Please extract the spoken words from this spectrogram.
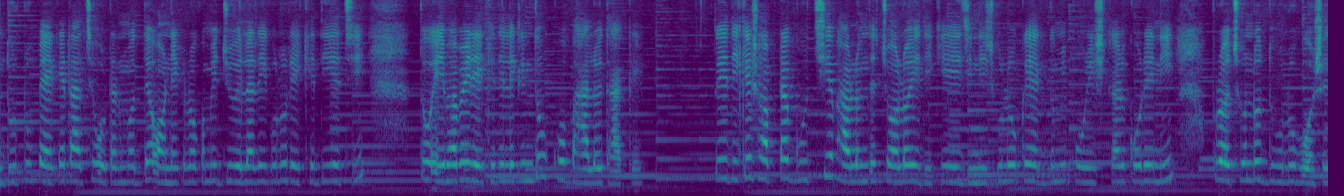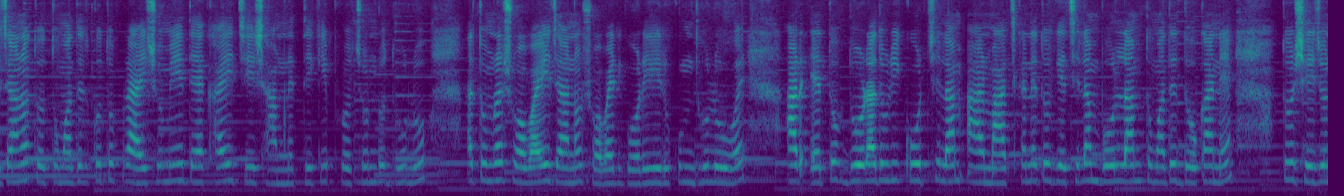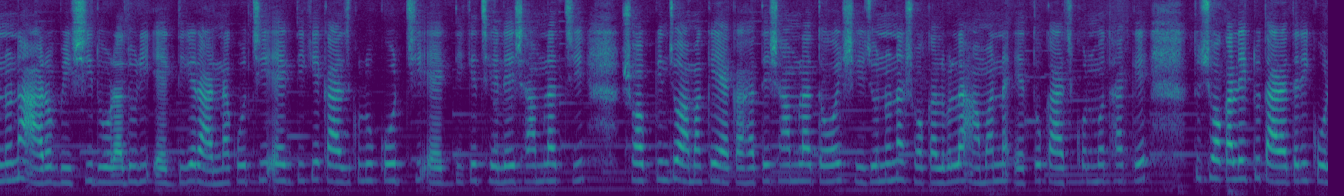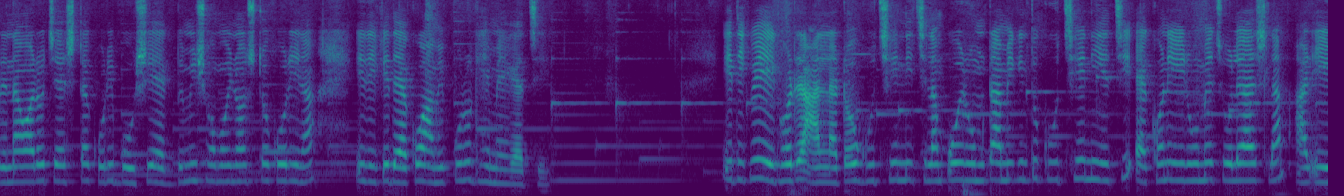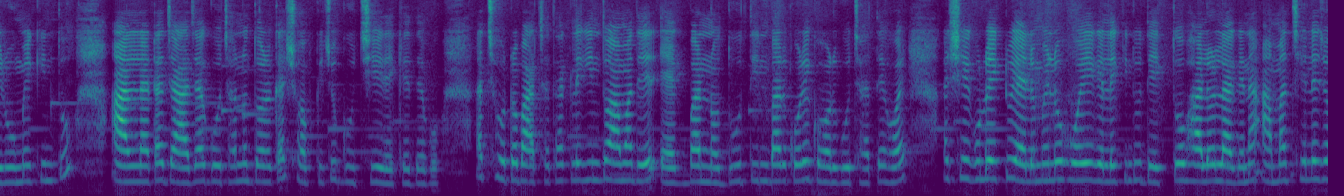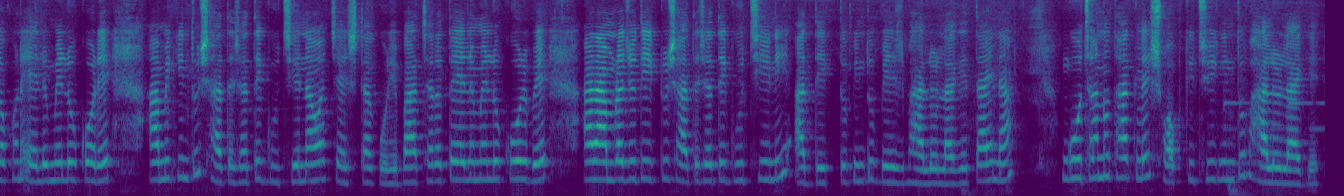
দুটো প্যাকেট আছে, ওটার মধ্যে অনেক রকমের জুয়েলারিগুলো রেখে দিয়েছি। তো এভাবে রেখে দিলে কিন্তু খুব ভালো থাকে। তো এদিকে সবটা গুছিয়ে ভাবলাম যে চলো এদিকে এই জিনিসগুলোকে একদমই পরিষ্কার করে নিই। প্রচণ্ড ধুলো বসে, জানো তো? তোমাদেরকে তো প্রায় সময় দেখাই যে সামনের থেকে প্রচণ্ড ধুলো। আর তোমরা সবাই জানো সবাই ঘরে এরকম ধুলো হয়। আর এত দৌড়াদৌড়ি করছিলাম আর মাঝখানে তো গেছিলাম বললাম তোমাদের দোকানে। তো সেই জন্য না আরও বেশি দৌড়াদৌড়ি, একদিকে রান্না করছি, একদিকে কাজগুলো করছি, একদিকে ছেলে সামলাচ্ছি। সব কিন্তু আমাকে একা হাতে সামলাতে হয়। সেই জন্য না সকালবেলা আমার না এত কাজকর্ম থাকে, তো সকালে একটু তাড়াতাড়ি করে নেওয়ারও চেষ্টা করি, বসে একদমই সময় নষ্ট করি না। এদিকে দেখো আমি পুরো ঘেমে গেছি। এদিকে এই ঘরের আলনাটাও গুছিয়ে নিচ্ছিলাম। ওই রুমটা আমি কিন্তু গুছিয়ে নিয়েছি। এখন এই রুমে চলে আসলাম আর এই রুমে কিন্তু আলনাটা যা যা গোছানোর দরকার সব কিছু গুছিয়ে রেখে দেব। আর ছোট বাচ্চা থাকলে কিন্তু আমাদের একবার ন দু, তিনবার করে ঘর গোছাতে হয়। আর সেগুলো একটু এলোমেলো হয়ে গেলে কিন্তু দেখতেও ভালো লাগে না। আমার ছেলে যখন এলোমেলো করে, আমি কিন্তু সাথে সাথে গুছিয়ে নেওয়ার চেষ্টা করি। বাচ্চারা তো এলোমেলো করবে। আর আমরা যদি একটু সাথে সাথে গুছিয়ে নিই, আর দেখতেও কিন্তু বেশ ভালো লাগে, তাই না? গোছানো থাকলে সব কিছুই কিন্তু ভালো লাগে।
